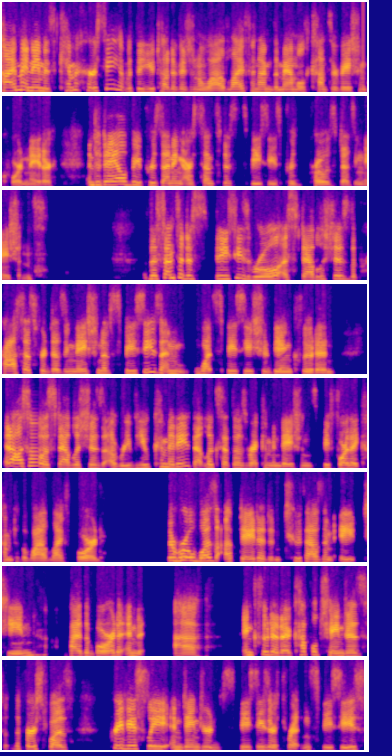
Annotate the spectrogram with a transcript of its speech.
Hi, my name is Kim Hersey with the Utah Division of Wildlife, and I'm the Mammal Conservation Coordinator. And today I'll be presenting our sensitive species PROS designations. The sensitive species rule establishes the process for designation of species and what species should be included. It also establishes a review committee that looks at those recommendations before they come to the Wildlife Board. The rule was updated in 2018 by the board and uh, included a couple changes. The first was previously endangered species or threatened species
